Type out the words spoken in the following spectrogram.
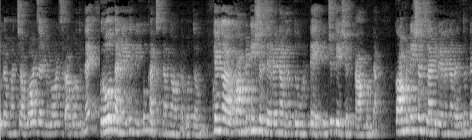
కూడా మంచి అవార్డ్స్ అండ్ రివార్డ్స్ రాబోతున్నాయి. గ్రోత్ అనేది మీకు ఖచ్చితంగా ఉండబోతోంది. ముఖ్యంగా కాంపిటీషన్స్ ఏవైనా వెళ్తూ ఉంటే ఎడ్యుకేషన్ కాకుండా. కాంపిటీషన్స్ లాంటివి ఏమైనా వెళ్తుంటే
